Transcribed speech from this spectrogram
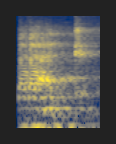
back.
